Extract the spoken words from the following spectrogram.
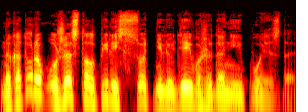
на котором уже столпились сотни людей в ожидании поезда.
